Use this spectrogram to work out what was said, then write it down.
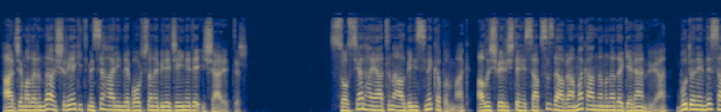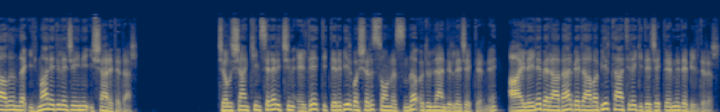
harcamalarında aşırıya gitmesi halinde borçlanabileceğine de işarettir. Sosyal hayatın albenisine kapılmak, alışverişte hesapsız davranmak anlamına da gelen rüya, bu dönemde sağlığında ihmal edileceğini işaret eder çalışan kimseler için elde ettikleri bir başarı sonrasında ödüllendirileceklerini, aileyle beraber bedava bir tatile gideceklerini de bildirir.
